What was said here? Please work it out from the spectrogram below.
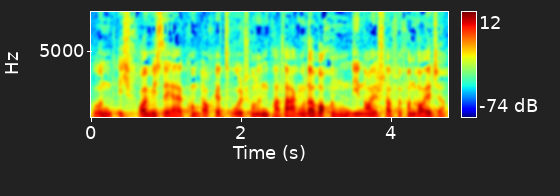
und ich freue mich sehr, kommt auch jetzt wohl schon in ein paar Tagen oder Wochen die neue Staffel von Voyager.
